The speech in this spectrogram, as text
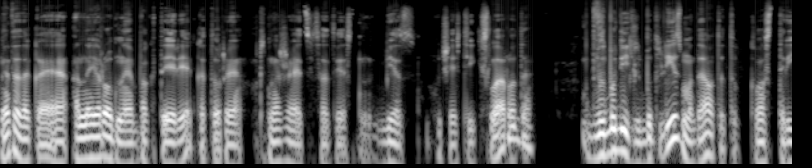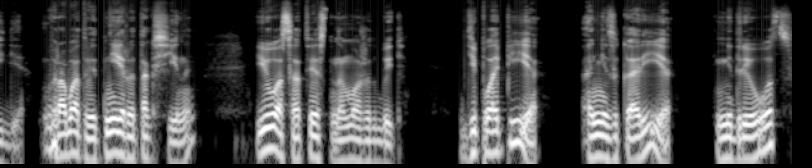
Это такая анаэробная бактерия, которая размножается, соответственно, без участия кислорода. Возбудитель ботулизма, да, вот это кластридия, вырабатывает нейротоксины, и у вас, соответственно, может быть диплопия, анизокария, медриоз,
